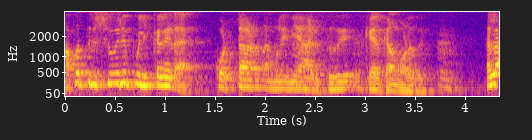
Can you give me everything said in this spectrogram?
അപ്പൊ തൃശ്ശൂര് പുലിക്കളിയുടെ കൊട്ടാണ് നമ്മൾ ഇനി അടുത്തത് കേൾക്കാൻ പോണത് അല്ല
